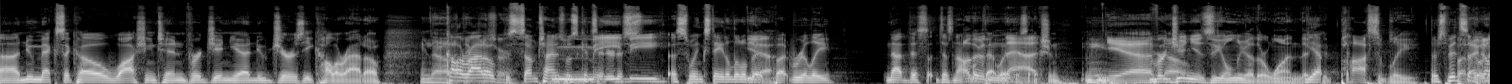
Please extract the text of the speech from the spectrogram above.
Uh, New Mexico, Washington, Virginia, New Jersey, Colorado. No, Colorado sometimes was considered a a, swing state a little Yeah. bit, but really not. This does not Other look that than way that, this election. yeah, no. Virginia's the only other one that Yep. could possibly. There's been but some I don't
